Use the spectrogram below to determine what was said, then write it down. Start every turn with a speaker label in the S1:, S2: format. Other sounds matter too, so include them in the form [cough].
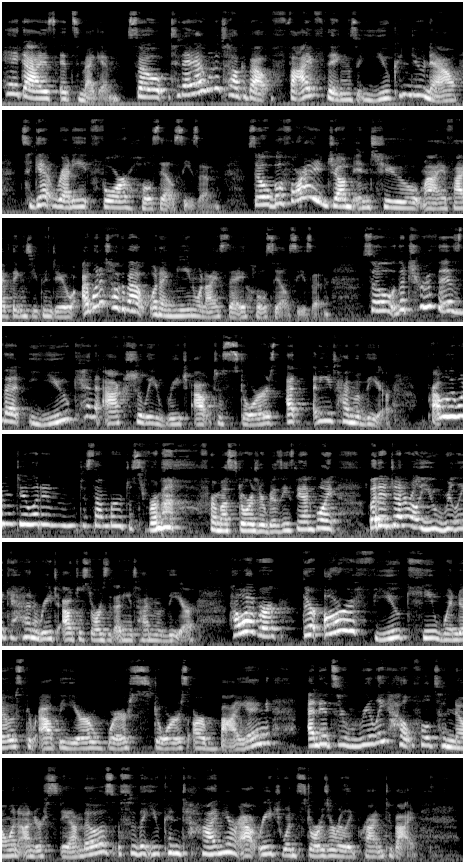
S1: Hey guys, it's Megan. So today I want to talk about five things you can do now to get ready for wholesale season. So before I jump into my five things you can do, I want to talk about what I mean when I say wholesale season. So the truth is that you can actually reach out to stores at any time of the year. Probably wouldn't do it in December just from, [laughs] from a stores are busy standpoint, but in general, you really can reach out to stores at any time of the year. However, there are a few key windows throughout the year where stores are buying, and it's really helpful to know and understand those so that you can time your outreach when stores are really primed to buy.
